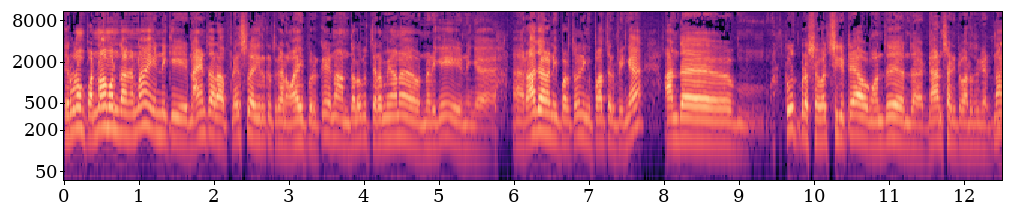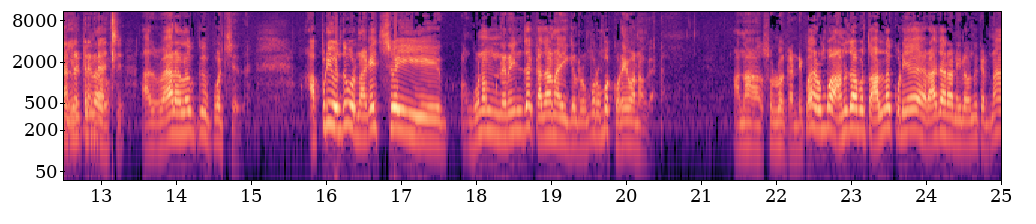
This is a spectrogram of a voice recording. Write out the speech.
திருமணம் பண்ணாமல் இருந்தாங்கன்னா இன்றைக்கி நயன்தாரா பிளேஸில் இருக்கிறதுக்கான வாய்ப்பு இருக்குது ஏன்னா அந்த அளவுக்கு திறமையான ஒரு நடிகை நீங்கள் ராஜாராணி படத்தில் நீங்கள் பார்த்துருப்பீங்க. அந்த டூத் ப்ரஷ்ஷை வச்சுக்கிட்டு அவங்க வந்து அந்த டான்ஸ் ஆடிட்டு வர்றது கேட்டால். அது வேற அளவுக்கு போச்சு அது. அப்படி வந்து ஒரு நகைச்சுவை குணம் நிறைந்த கதாநாயகிகள் ரொம்ப ரொம்ப குறைவானவங்க. நான் சொல்லுவேன் கண்டிப்பாக ரொம்ப அனுதாபத்தை அள்ளக்கூடிய ராஜா ராணியில் வந்து கேட்டினா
